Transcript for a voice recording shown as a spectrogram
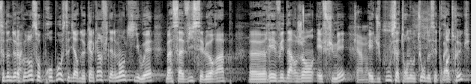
ça donne de la Ouais. cohérence au propos, c'est-à-dire de quelqu'un finalement qui, ouais, bah, sa vie, c'est le rap, euh, rêver d'argent et fumer. Carrément. Et du coup, ça tourne autour de ces trois Ouais. trucs.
